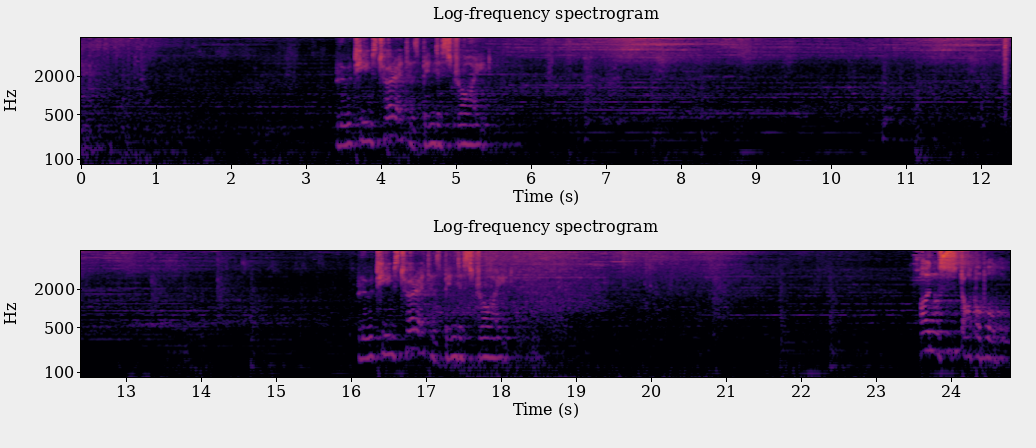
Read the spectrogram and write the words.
Blue Team's turret has been destroyed. Blue Team's turret has been destroyed. Unstoppable.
